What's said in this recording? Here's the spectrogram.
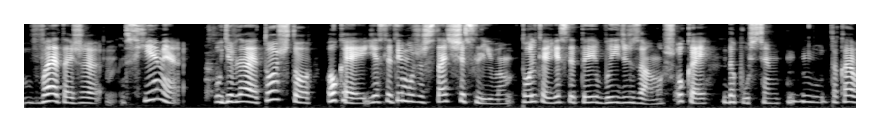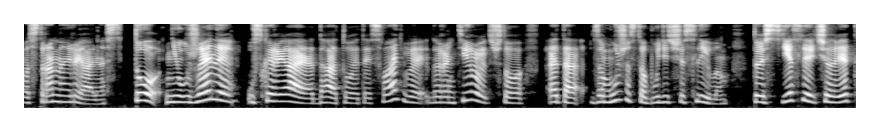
в этой же схеме удивляет то, что, окей, если ты можешь стать счастливым, только если ты выйдешь замуж, окей, допустим, ну, такая вот странная реальность, то неужели, ускоряя дату этой свадьбы, гарантирует, что это замужество будет счастливым? То есть, если человек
